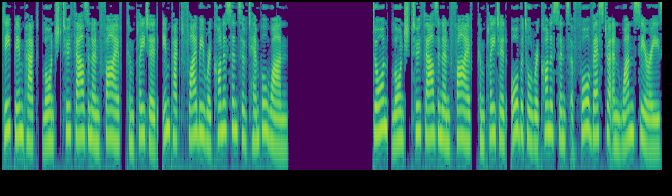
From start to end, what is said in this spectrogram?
Deep Impact, launched 2005, completed, impact flyby reconnaissance of Tempel 1. Dawn, launched 2005, completed, orbital reconnaissance of 4 Vesta and 1 Ceres.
